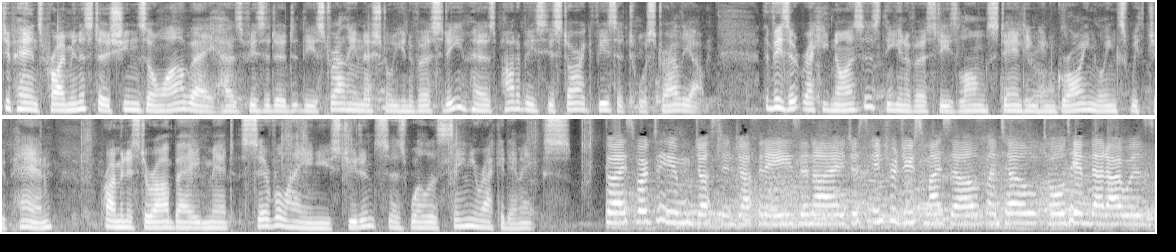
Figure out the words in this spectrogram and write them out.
Japan's Prime Minister Shinzo Abe has visited the Australian National University as part of his historic visit to Australia. The visit recognises the university's long standing and growing links with Japan. Prime Minister Abe met several ANU students as well as senior academics. So I spoke to him just in Japanese and I just introduced myself and tell, told him that I was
